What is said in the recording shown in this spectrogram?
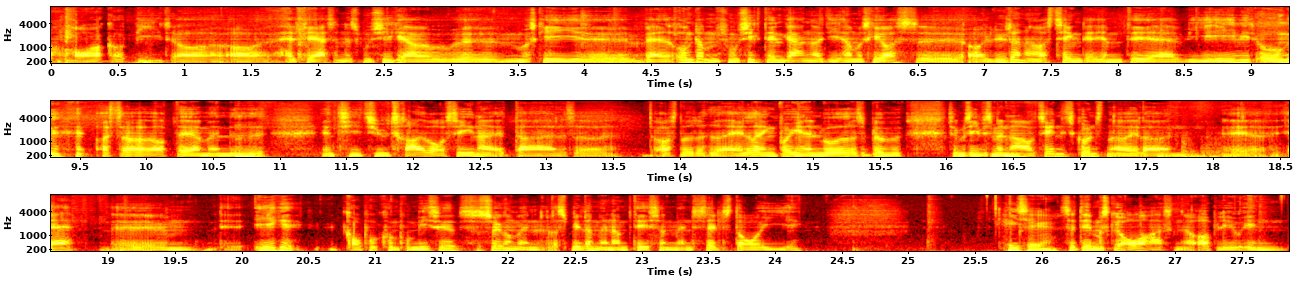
rock og beat, og, og 70'ernes musik er jo øh, måske øh, været ungdommens musik dengang, og de har måske også, øh, og lytterne har også tænkt, at jamen, det er, vi er evigt unge, og så opdager man mm. en 10-20-30 år senere, at der er altså også noget, der hedder aldring på en eller anden måde, og så bliver man, så kan man sige, hvis man er autentisk kunstner, eller øh, ja, øh, ikke går på kompromis, så, så synger man, eller spiller man om det, som man selv står i, ikke? Helt sikkert. Så det er måske overraskende at opleve en,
